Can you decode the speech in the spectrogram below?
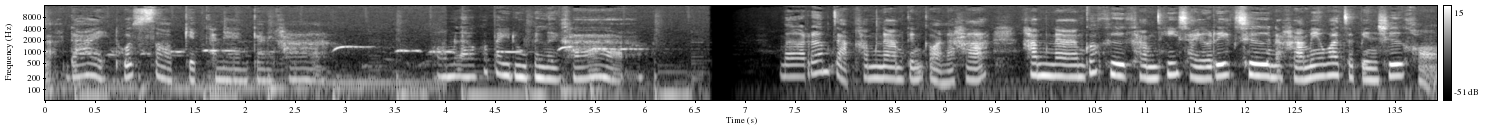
จะได้ทดสอบเก็บคะแนนกันค่ะ พร้อมแล้วก็ไปดูกันเลยค่ะ มาเริ่มจากคำนามกันก่อนนะคะ คำนามก็คือคำที่ใช้เรียกชื่อนะคะ ไม่ว่าจะเป็นชื่อของ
